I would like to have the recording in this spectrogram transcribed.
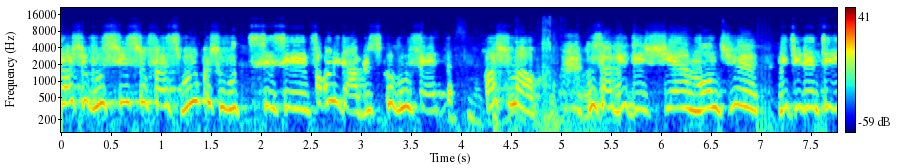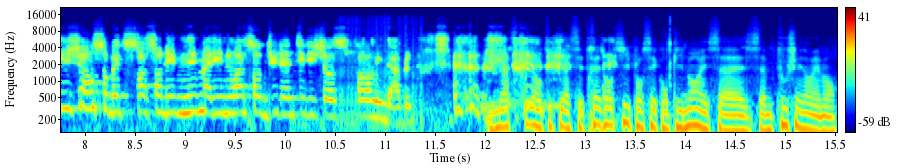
Moi, je vous suis sur Facebook. Je vous... c'est, formidable ce que vous faites. Franchement, vous avez des chiens, mon Dieu, mais d'une intelligence. Mais de toute façon, les, Malinois sont d'une intelligence formidable. Merci en tout cas, c'est très gentil pour ces compliments et ça, ça me touche énormément.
